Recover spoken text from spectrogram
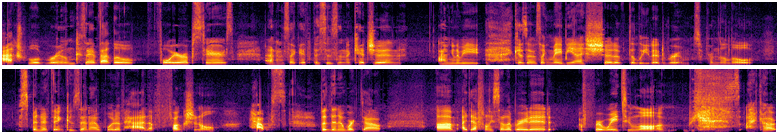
actual room because I have that little foyer upstairs. And I was like, if this isn't a kitchen, I'm gonna be. Because I was like, maybe I should have deleted rooms from the little spinner thing because then I would have had a functional house. But then it worked out. Um, I definitely celebrated for way too long because I got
